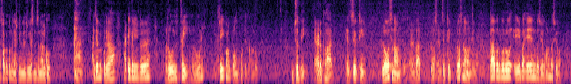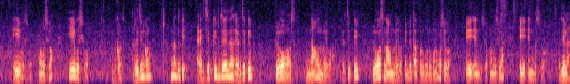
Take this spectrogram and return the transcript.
स्वागत एस टी एजुकेशन चैनल को आज आम पढ़ा article rule three rule three कौन कौन कहते देखो जदि एडभार एक्जेक्ट प्लस नाम थोड़ा एडभार प्लस एक्जेक्ट प्लस नाम थोड़ा पूर्व ए एन बस कौन बस ए बस कौन बस ए बस बिकज रिजन कौन ना जो exact exact plus noun reject plus noun रेबे पूर्व कौन बस ए एन बस कौन बस ए एन बस बुझेगा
